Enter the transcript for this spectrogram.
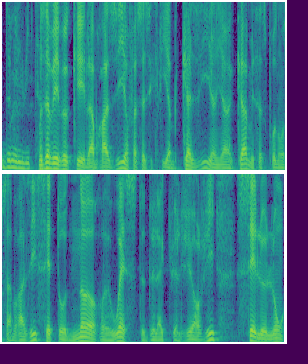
2008. Vous avez évoqué l'Abrasie, enfin ça s'écrit Abkhazie, hein, il y a un cas, mais ça se prononce Abrasie, c'est au nord-ouest de l'actuelle Géorgie, c'est le long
